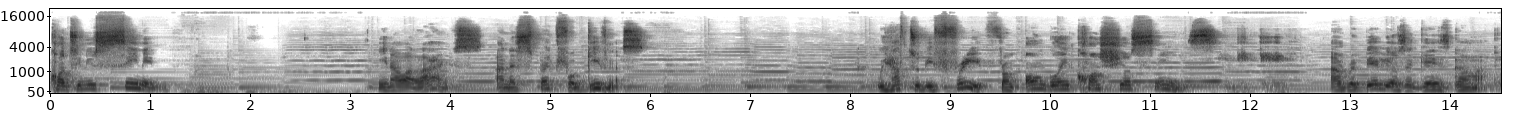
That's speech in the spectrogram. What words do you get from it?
continue sinning in our lives and expect forgiveness. We have to be free from ongoing conscious sins and rebellions against God.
